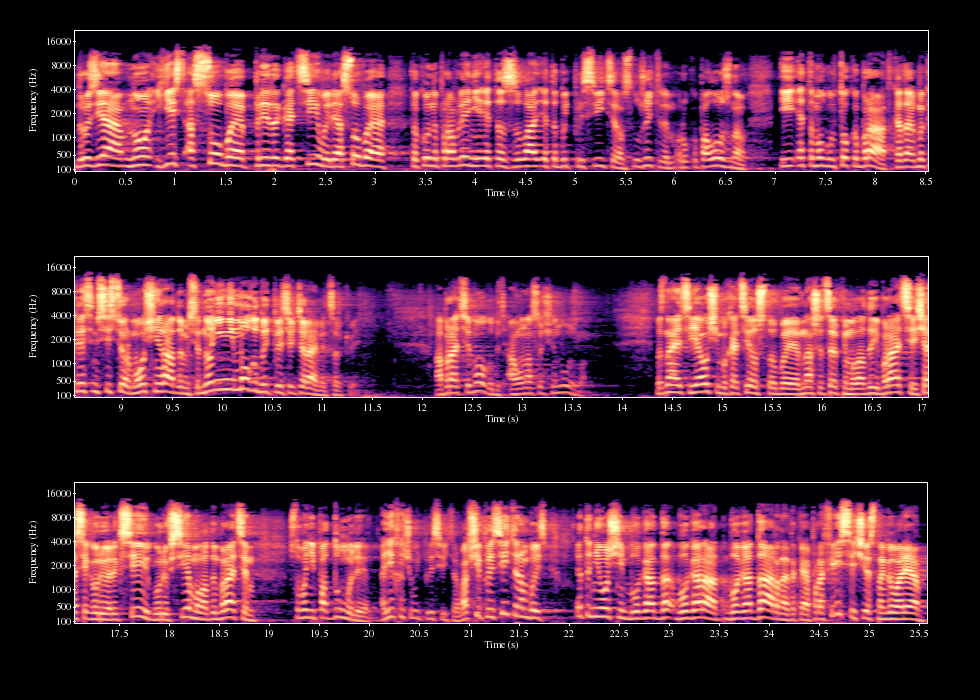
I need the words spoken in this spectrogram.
друзья, но есть особая прерогатива или особое такое направление, это, желание, это быть пресвитером, служителем, рукоположенным. И это могут только брат. Когда мы крестим сестер, мы очень радуемся, но они не могут быть пресвитерами церкви. А братья могут быть, а у нас очень нужно. Вы знаете, я очень бы хотел, чтобы в нашей церкви молодые братья, сейчас я говорю Алексею, говорю всем молодым братьям, чтобы они подумали, а я хочу быть пресвитером. Вообще пресвитером быть, это не очень благодар, благодарная такая профессия, честно говоря.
